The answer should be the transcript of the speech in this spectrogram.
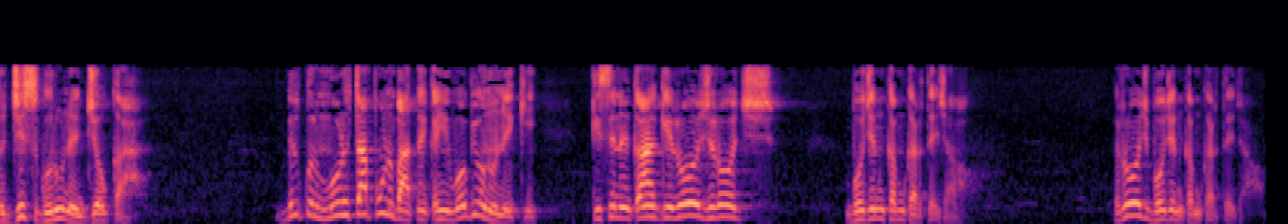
तो जिस गुरु ने जो कहा, बिल्कुल मूढ़तापूर्ण बातें कही वो भी उन्होंने की। किसी ने कहा कि रोज रोज भोजन कम करते जाओ। रोज भोजन कम करते जाओ।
